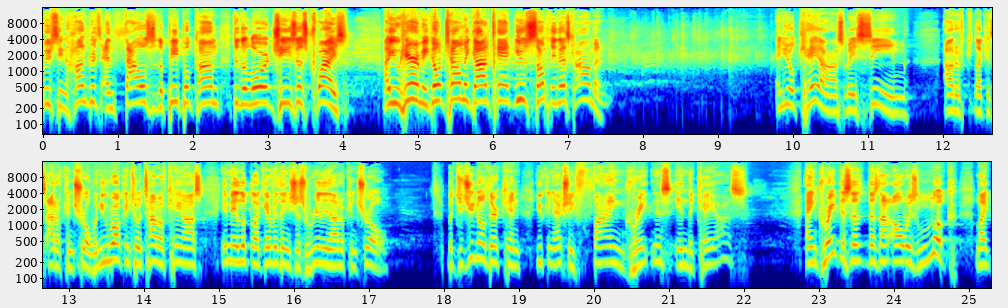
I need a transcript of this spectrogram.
we've seen hundreds and thousands of people come to the Lord Jesus Christ. Are you hearing me? Don't tell me God can't use something that's common. And you know, chaos may seem out of like it's out of control. When you walk into a time of chaos, it may look like everything's just really out of control. But did you know there can you can actually find greatness in the chaos? And greatness does, does not always look like,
